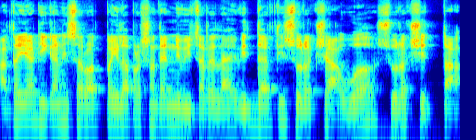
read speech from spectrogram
आता या ठिकाणी सर्वात पहिला प्रश्न त्यांनी विचारलेला आहे. विद्यार्थी सुरक्षा व सुरक्षितता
